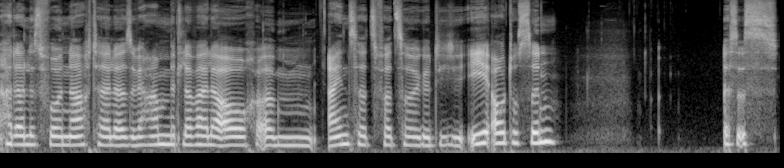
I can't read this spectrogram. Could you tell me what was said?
hat alles Vor- und Nachteile. Also wir haben mittlerweile auch ähm, Einsatzfahrzeuge, die E-Autos sind. es ist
